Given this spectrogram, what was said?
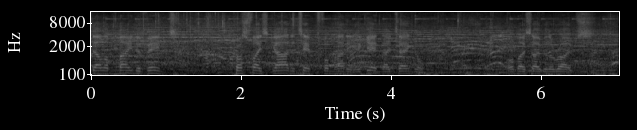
stellar main event. Crossface guard attempt from Honey. Again, they tangle. Almost over the ropes.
